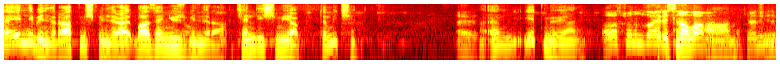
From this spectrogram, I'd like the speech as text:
E, 50 bin lira, 60 bin lira, bazen 100 bin lira. Kendi işimi yaptığım için. Evet. E, yetmiyor yani. Allah sonumuzu ayırsın Allah'a emanet. Amin. olun. Kendinize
